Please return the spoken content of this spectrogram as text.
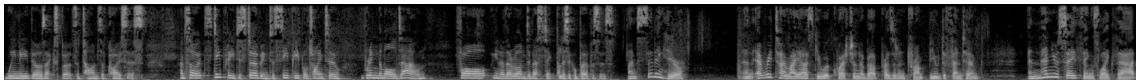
we need those experts at times of crisis. And so it's deeply disturbing to see people trying to bring them all down for, you know, their own domestic political purposes. I'm sitting here and every time I ask you a question about President Trump, you defend him. And then you say things like that.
